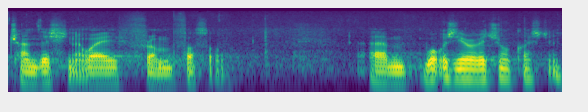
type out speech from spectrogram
transition away from fossil. Um, what was your original question?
